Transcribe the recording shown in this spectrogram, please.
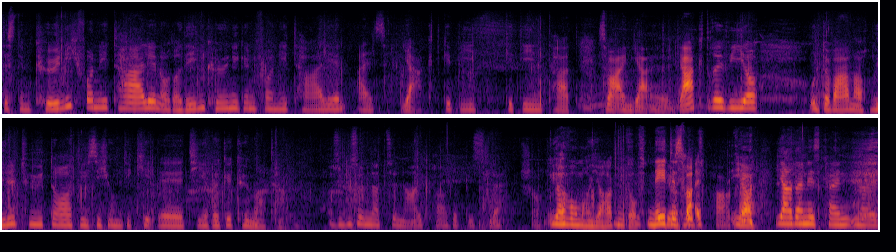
das dem König von Italien oder den Königen von Italien als Jagdgebiet gedient hat. Es war ein äh, Jagdrevier und da waren auch Wildhüter, die sich um die äh, Tiere gekümmert haben. Also wie so ein Nationalpark ein bisschen schon. Ja, wo man jagen durfte. Nee, das war, ja, ja, dann ist kein, äh,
